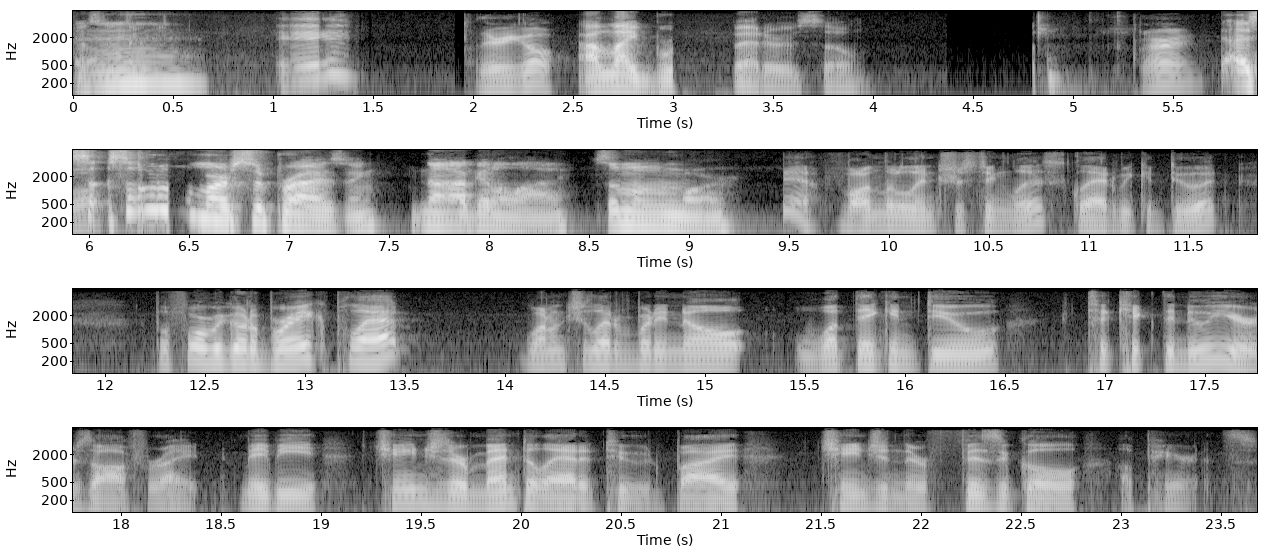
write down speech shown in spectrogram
That's Eh, interesting. Eh, There you go. I like Bruno better, so All right. uh, Well, some of them are surprising. Not gonna lie. Some of them are. yeah, fun little interesting list. Glad we could do it. Before we go to break, Platt, why don't you let everybody know what they can do to kick the New Year's off right? Maybe change their mental attitude by changing their physical appearance.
